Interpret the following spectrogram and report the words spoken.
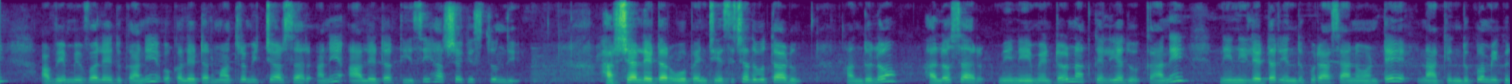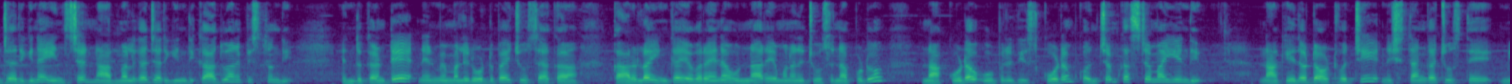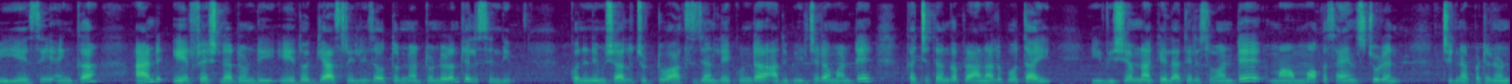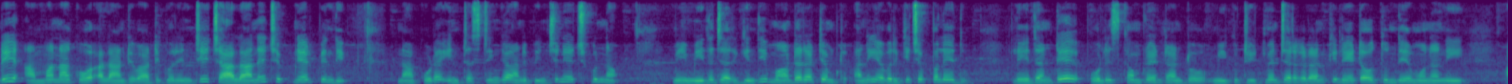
అవేం ఇవ్వలేదు కానీ ఒక లెటర్ మాత్రం ఇచ్చారు సార్ అని ఆ లెటర్ తీసి హర్షకిస్తుంది. హర్ష లెటర్ ఓపెన్ చేసి చదువుతాడు. అందులో హలో సార్ మీ నేమ్ ఏంటో నాకు తెలియదు కానీ నేను ఈ లెటర్ ఎందుకు రాశాను అంటే నాకెందుకో మీకు జరిగిన ఇన్సిడెంట్ నార్మల్గా జరిగింది కాదు అనిపిస్తుంది. ఎందుకంటే నేను మిమ్మల్ని రోడ్డుపై చూశాక కారులో ఇంకా ఎవరైనా ఉన్నారేమోనని చూసినప్పుడు నాకు కూడా ఊపిరి తీసుకోవడం కొంచెం కష్టమయ్యింది. నాకేదో డౌట్ వచ్చి నిశ్చితంగా చూస్తే మీ ఏసీ ఇంకా అండ్ ఎయిర్ ఫ్రెషనర్ నుండి ఏదో గ్యాస్ రిలీజ్ అవుతున్నట్టుండడం తెలిసింది. కొన్ని నిమిషాలు చుట్టూ ఆక్సిజన్ లేకుండా అది పీల్చడం అంటే ఖచ్చితంగా ప్రాణాలు పోతాయి. ఈ విషయం నాకు ఎలా తెలుసు అంటే మా అమ్మ ఒక సైన్స్ స్టూడెంట్. చిన్నప్పటి నుండి అమ్మ నాకు అలాంటి వాటి గురించి చాలానే చెప్పి నేర్పింది. నాకు కూడా ఇంట్రెస్టింగ్గా అనిపించి నేర్చుకున్నా. మీ మీద జరిగింది మర్డర్ అటెంప్ట్ అని ఎవరికీ చెప్పలేదు. లేదంటే పోలీస్ కంప్లైంట్ అంటూ మీకు ట్రీట్మెంట్ జరగడానికి లేట్ అవుతుందేమోనని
